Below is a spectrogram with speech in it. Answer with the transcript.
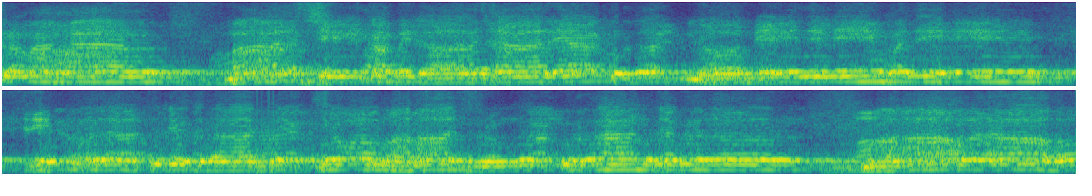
सत्यधर्मात्रिविक्रमः महर्षि कपिलाचार्य कृतज्ञो मेदिनीपतिः त्रिपुरत्रिपुराध्यक्षो महाशृङ्गकृतान्तकृतो महावराहो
